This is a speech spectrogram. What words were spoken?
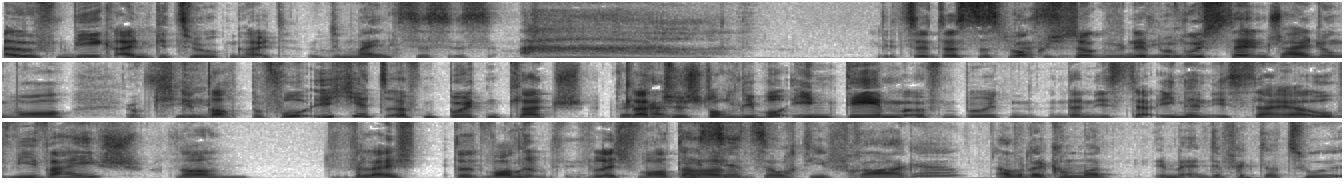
auf dem Weg angezogen hat. Du meinst, es ist. Ah. Jetzt, dass das wirklich Das- so eine die- bewusste Entscheidung war, Okay. gedacht, bevor ich jetzt auf den Boden klatsch, Da klatsche kann- ich doch lieber in dem auf den Boden. Und dann ist der innen ist der ja auch wie weich. Na? Vielleicht, das war, Gut, vielleicht war da. Ist jetzt auch die Frage, aber da kommen wir im Endeffekt dazu,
